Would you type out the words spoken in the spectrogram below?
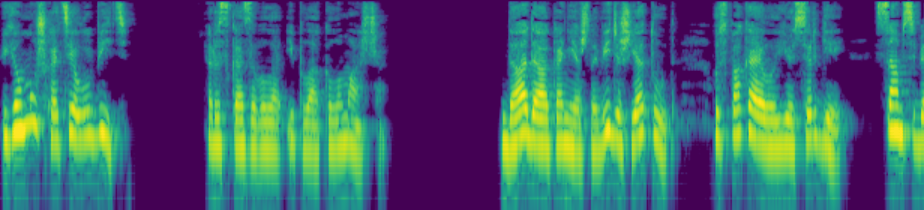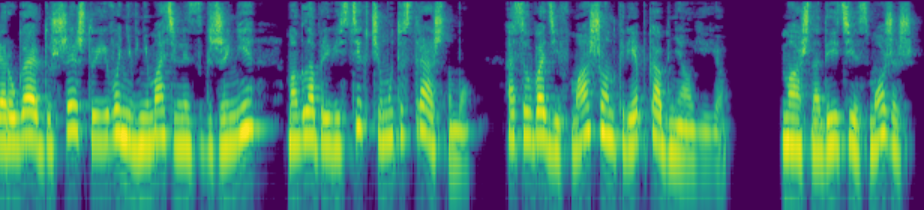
Ее муж хотел убить», — рассказывала и плакала Маша. «Да-да, конечно, видишь, я тут», — успокаивал ее Сергей, сам себя ругая в душе, что его невнимательность к жене могла привести к чему-то страшному. Освободив Машу, он крепко обнял ее. «Маш, надо идти, сможешь?»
